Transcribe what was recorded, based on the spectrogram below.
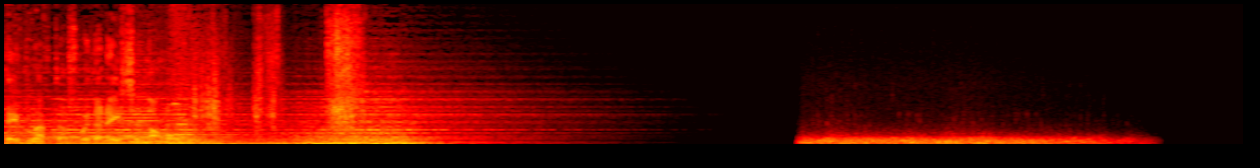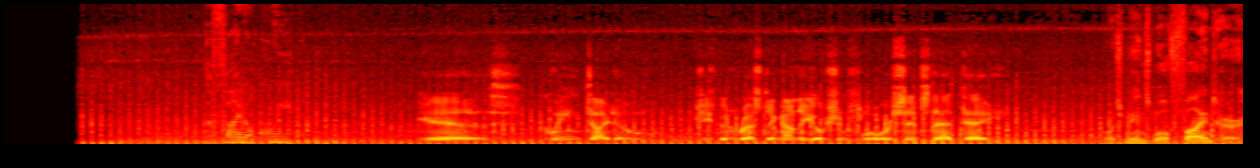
They've left us with an ace in the hole. Resting on the ocean floor since that day. Which means we'll find her.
